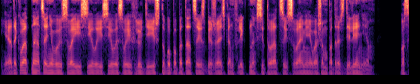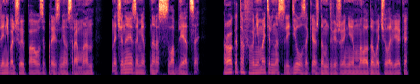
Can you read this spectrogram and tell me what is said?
Я адекватно оцениваю свои силы и силы своих людей, чтобы попытаться избежать конфликтных ситуаций с вами и вашим подразделением». После небольшой паузы произнес Роман — начиная заметно расслабляться. Рокотов внимательно следил за каждым движением молодого человека,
